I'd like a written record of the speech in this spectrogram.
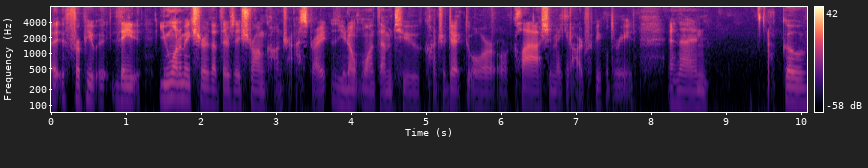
uh, for people they you want to make sure that there's a strong contrast right? You don't want them to contradict or or clash and make it hard for people to read. And then go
